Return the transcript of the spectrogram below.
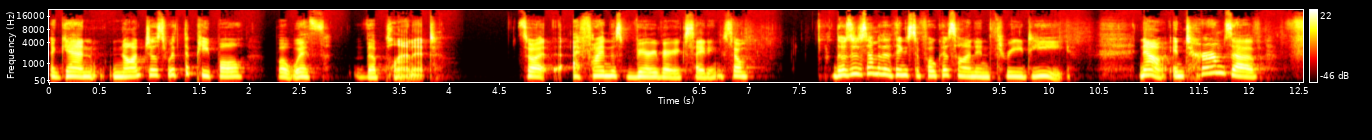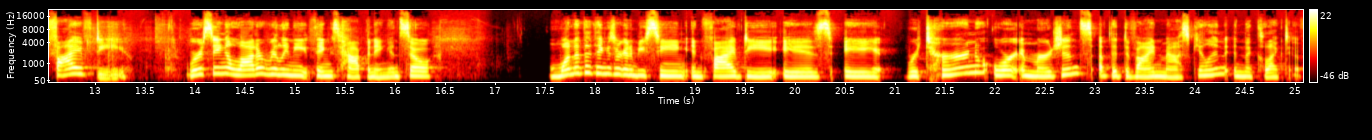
Again, not just with the people, but with the planet. So I, I find this very, very exciting. So those are some of the things to focus on in 3D. Now, in terms of 5D, we're seeing a lot of really neat things happening. And so, one of the things we're going to be seeing in 5D is a return or emergence of the divine masculine in the collective.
